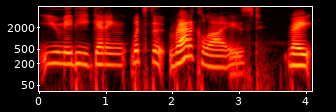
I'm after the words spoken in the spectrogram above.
you may be getting what's the radicalized, right?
